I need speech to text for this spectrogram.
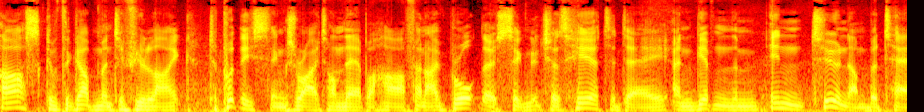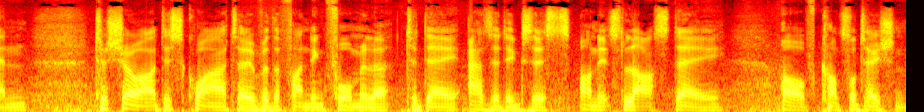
ask of the government, if you like, to put these things right on their behalf. And I've brought those signatures here today and given them into number 10 to show our disquiet over the funding formula today as it exists on its last day of consultation.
